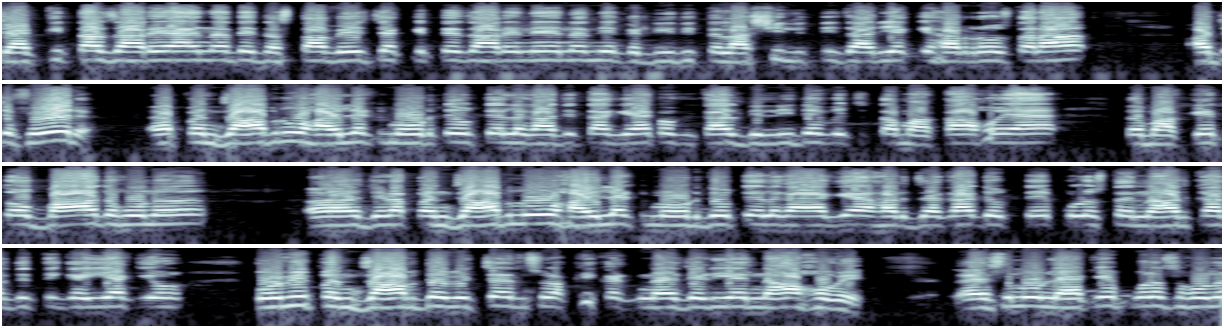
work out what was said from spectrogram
ਚੈੱਕ ਕੀਤਾ ਜਾ ਰਿਹਾ ਹੈ ਇਹਨਾਂ ਦੇ ਦਸਤਾਵੇਜ਼ ਚੈੱਕ ਕੀਤੇ ਜਾ ਰਹੇ ਨੇ ਇਹਨਾਂ ਦੀ ਗੱਡੀ ਦੀ ਤਲਾਸ਼ੀ ਲਿੱਤੀ ਜਾ ਰਹੀ ਹੈ ਕਿ ਹਰ ਰੋਜ਼ ਤਰ੍ਹਾਂ ਅੱਜ ਫੇਰ ਪੰਜਾਬ ਨੂੰ ਹਾਈਲਾਈਟ ਮੋਡ ਤੇ ਉੱਤੇ ਲਗਾ ਦਿੱਤਾ ਗਿਆ ਕਿਉਂਕਿ ਕੱਲ ਦਿੱਲੀ ਦੇ ਵਿੱਚ ਧਮਾਕਾ ਹੋਇਆ ਹੈ। ਧਮਾਕੇ ਤੋਂ ਬਾਅਦ ਹੁਣ ਅ, ਜਿਹੜਾ ਪੰਜਾਬ ਨੂੰ ਹਾਈਲਾਈਟ ਮੋਡ ਦੇ ਉੱਤੇ ਲਗਾਇਆ ਗਿਆ ਹਰ ਜਗ੍ਹਾ ਦੇ ਉੱਤੇ ਪੁਲਿਸ ਤੈਨਾਤ ਕਰ ਦਿੱਤੀ ਗਈ ਹੈ ਕਿ ਕੋਈ ਵੀ ਪੰਜਾਬ ਦੇ ਵਿੱਚ ਅਨਸੁਰੱਖੀ ਘਟਨਾ ਜਿਹੜੀ ਹੈ ਨਾ ਹੋਵੇ। ਇਸ ਨੂੰ ਲੈ ਕੇ ਪੁਲਿਸ ਹੁਣ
